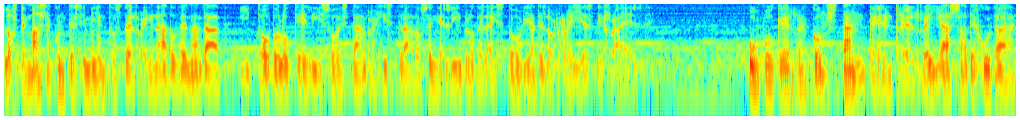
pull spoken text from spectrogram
Los demás acontecimientos del reinado de Nadab y todo lo que él hizo están registrados en el libro de la historia de los reyes de Israel. Hubo guerra constante entre el rey Asa de Judá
